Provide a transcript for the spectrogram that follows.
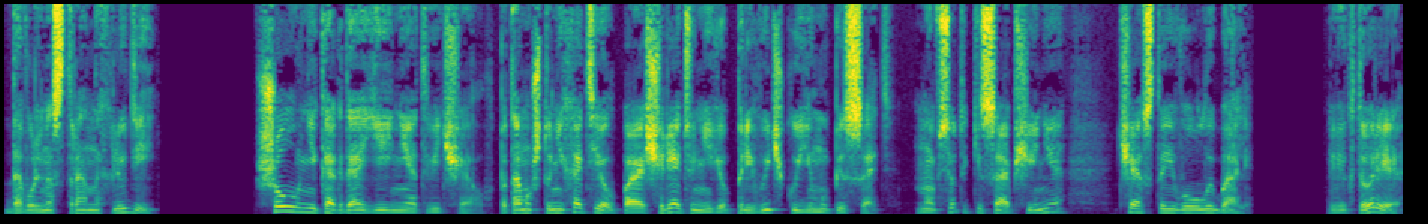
довольно странных людей. Шоу никогда ей не отвечал, потому что не хотел поощрять у нее привычку ему писать, но все-таки сообщения часто его улыбали. «Виктория?»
